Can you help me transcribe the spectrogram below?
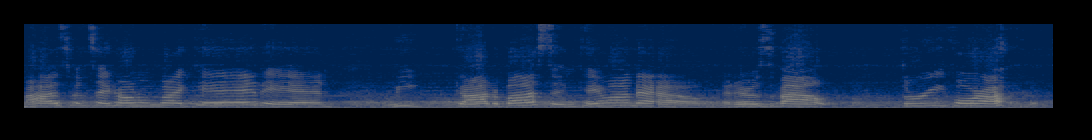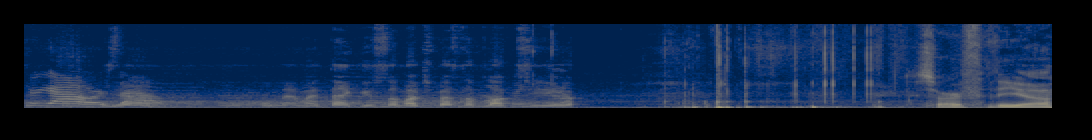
my husband stayed home with my kid, and we got a bus and came on down. And it was about three, four, hou- three hours out. Well, ma'am, I thank you so much. Best of luck to you. you. Sorry for the uh,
